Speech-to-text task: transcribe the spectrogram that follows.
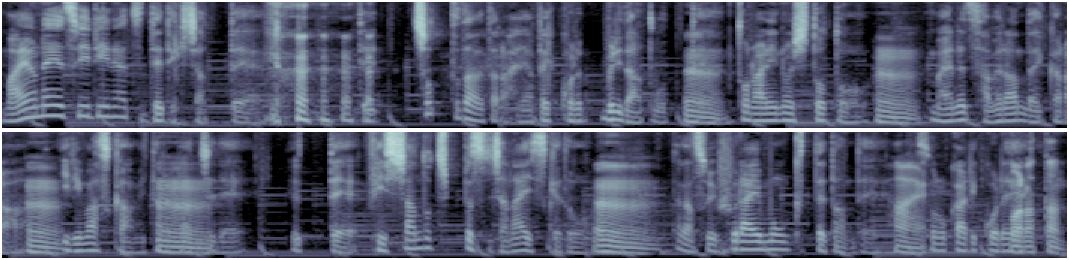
マヨネーズ入りのやつ出てきちゃって でちょっと食べたらやべこれ無理だと思って、うん。隣の人と、うん。マヨネーズ食べらんないから、うん。いりますかみたいな感じで言って、フィッシュチップスじゃないですけど、だうん。からそういうフライもん食ってたんで、はい。その代わりこれっもらったん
